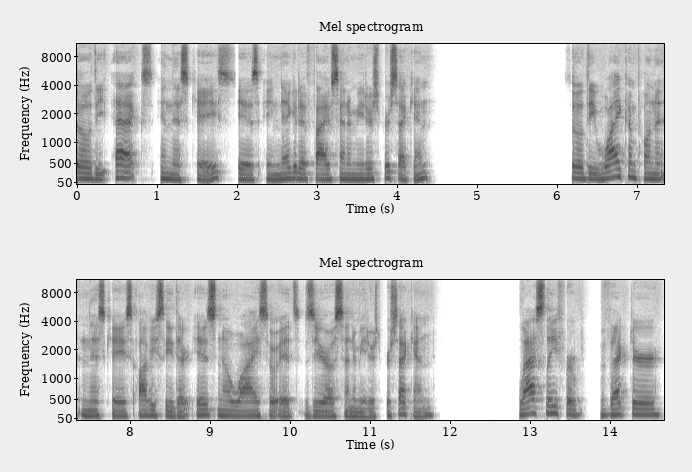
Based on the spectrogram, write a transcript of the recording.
So the x in this case is a negative 5 centimeters per second. So the y component in this case, obviously there is no y, so it's 0 centimeters per second. Lastly, for vector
